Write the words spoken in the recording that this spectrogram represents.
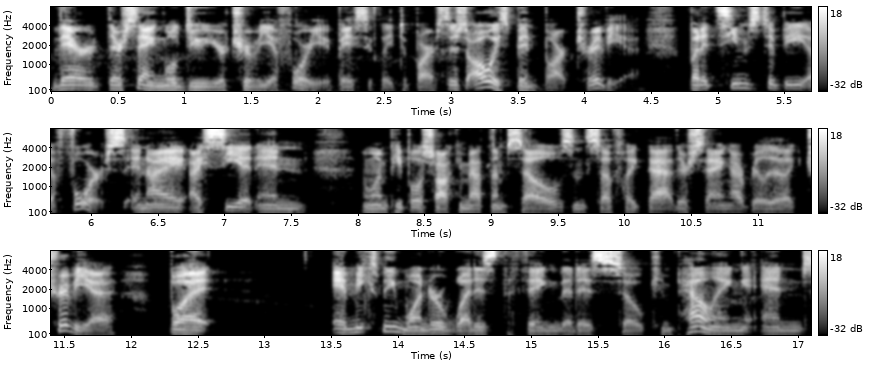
they're, they're saying we'll do your trivia for you, basically, to bars. There's always been bar trivia, but it seems to be a force. And I, I see it in, and when people are talking about themselves and stuff like that, they're saying, I really like trivia, but it makes me wonder what is the thing that is so compelling. And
